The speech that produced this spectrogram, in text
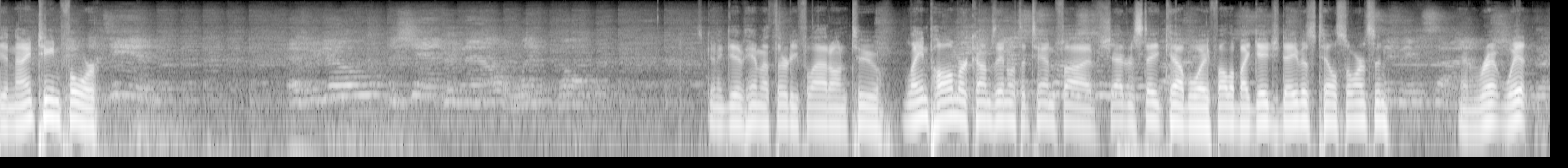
Be a 19 4. 10. As we go to Chandra now and Lane Palmer. It's going to give him a 30 flat on two. Lane Palmer comes in with a 10 5. Chadron State Cowboy, followed by Gage Davis, Tel Sorensen, and Rhett Witt. Ground.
